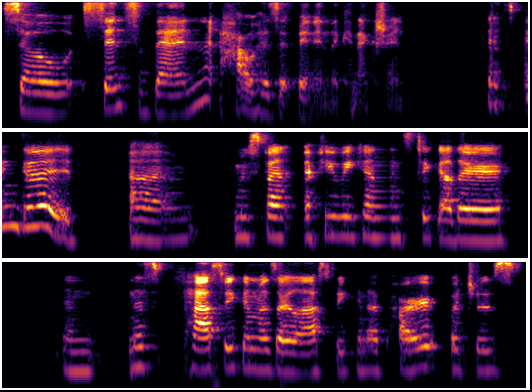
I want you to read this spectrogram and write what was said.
So since then how has it been in the connection? It's been good. Um, we've spent a few weekends together and this past weekend was our last weekend apart which was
